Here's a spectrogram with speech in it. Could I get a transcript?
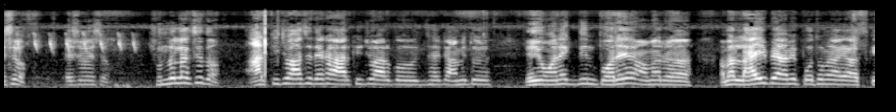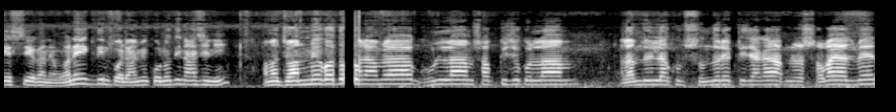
এসো এসো এসো। সুন্দর লাগছে তো? আর কিছু আছে দেখা, আর কিছু, আর আমি তো এই অনেক দিন পরে আমার আমার লাইফে আমি প্রথমে আজকে এসেছি এখানে, অনেক দিন পরে। আমি কোনোদিন আসিনি। আমার জন্মেগত মানে আমরা ঘুরলাম সব কিছু করলাম। আলহামদুলিল্লাহ, খুব সুন্দর একটি জায়গা, আপনারা সবাই আসবেন।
